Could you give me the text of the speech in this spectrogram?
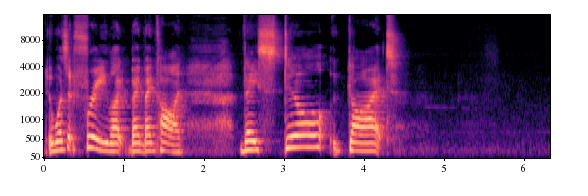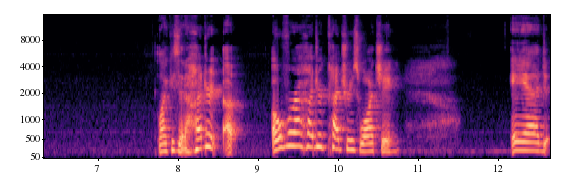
It wasn't free like Bang Bang Con. They still got, like I said, a hundred uh, over a hundred countries watching, and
